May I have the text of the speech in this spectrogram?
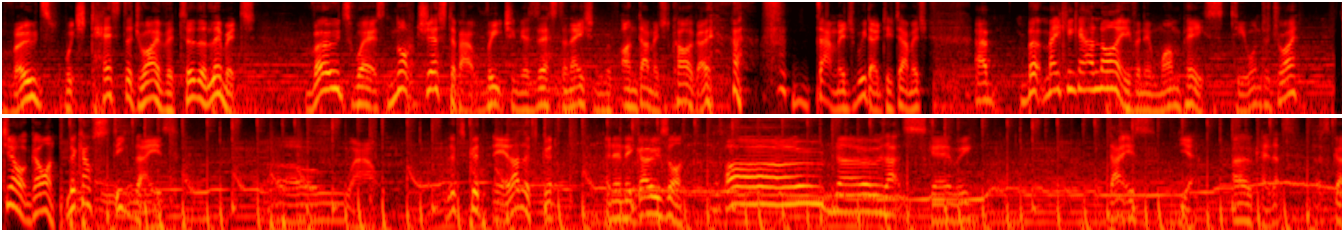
Roads which test the driver to the limit. Roads where it's not just about reaching a destination with undamaged cargo. damage, we don't do damage. Um, but making it alive and in one piece. Do you want to try? Do you know what? Go on. Look how steep that is. Oh, wow. Looks good. Yeah, that looks good. And then it goes on. Oh, no, that's scary. That is, yeah. Okay, let's let's go.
